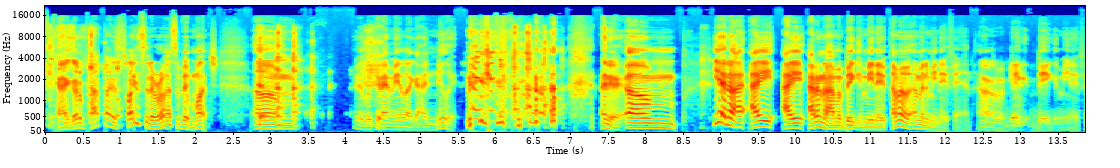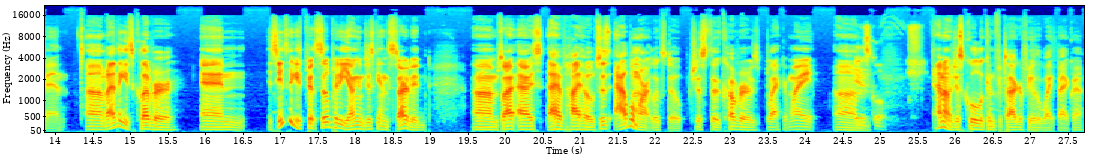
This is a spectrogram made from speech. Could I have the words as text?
can I go to Popeyes twice in a row? That's a bit much. Um, you're looking at me like I knew it. anyway, um, yeah, no, I, I, I, I don't know. I'm a big Amine. I'm a, I'm an Amine fan. I don't know, a Yeah. big, big Amine fan. Um, but I think he's clever, and it seems like he's still pretty young and just getting started. Um, so I have high hopes. This album art looks dope. Just the cover is black and white. Um, it is cool. I know, just cool looking photography with a white background.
